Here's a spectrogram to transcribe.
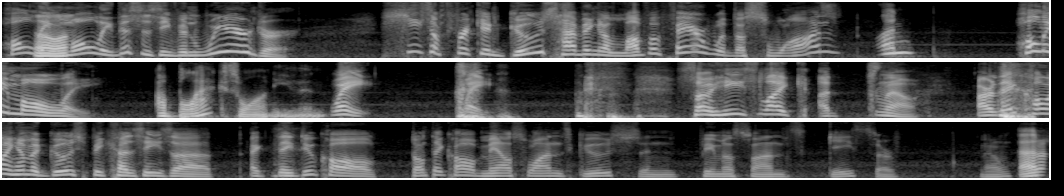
Holy Oh, moly, this is even weirder. He's a freaking goose having a love affair with a swan? Swan? Holy moly! A black swan, even. Wait, wait. so he's like a no. Are they calling him a goose because he's a? Like they do call, don't they call male swans goose and female swans geese or no? I don't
